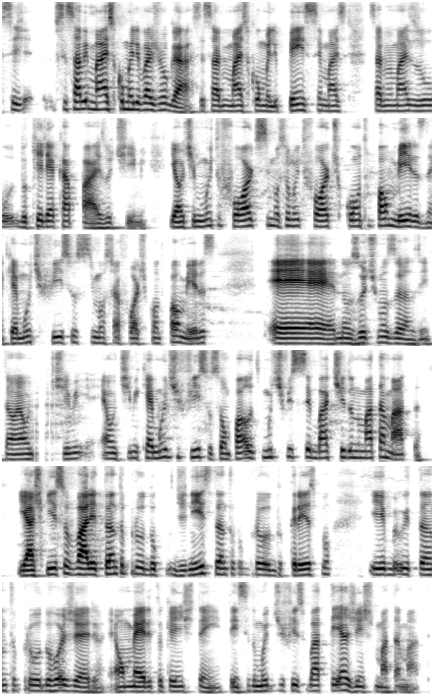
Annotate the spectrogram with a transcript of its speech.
Você sabe mais como ele vai jogar, você sabe mais como ele pensa, mais, sabe mais o, do que ele é capaz, o time. E é um time muito forte, se mostrou muito forte contra o Palmeiras, né? Que é muito difícil se mostrar forte contra o Palmeiras. É, nos últimos anos. Então é um time é um time que é muito difícil. São Paulo é muito difícil ser batido no mata-mata. E acho que isso vale tanto para o Diniz, tanto para o Crespo e, e tanto para o do Rogério. É um mérito que a gente tem. Tem sido muito difícil bater a gente no mata-mata.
